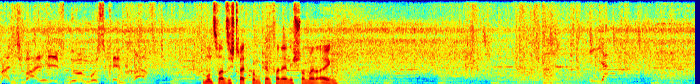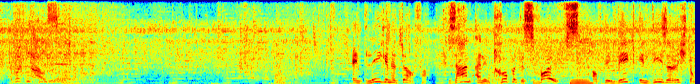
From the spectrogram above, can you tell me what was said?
Manchmal hilft nur Muskelkraft. 25 Streitkolbenkämpfer nenne ich schon mein eigen. Ja. Rücken aus. Entlegene Dörfer sahen eine Truppe des Wolfs Hm. auf dem Weg in diese Richtung.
